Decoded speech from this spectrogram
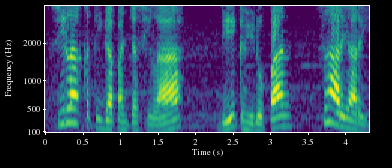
sila ketiga Pancasila di kehidupan sehari-hari.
